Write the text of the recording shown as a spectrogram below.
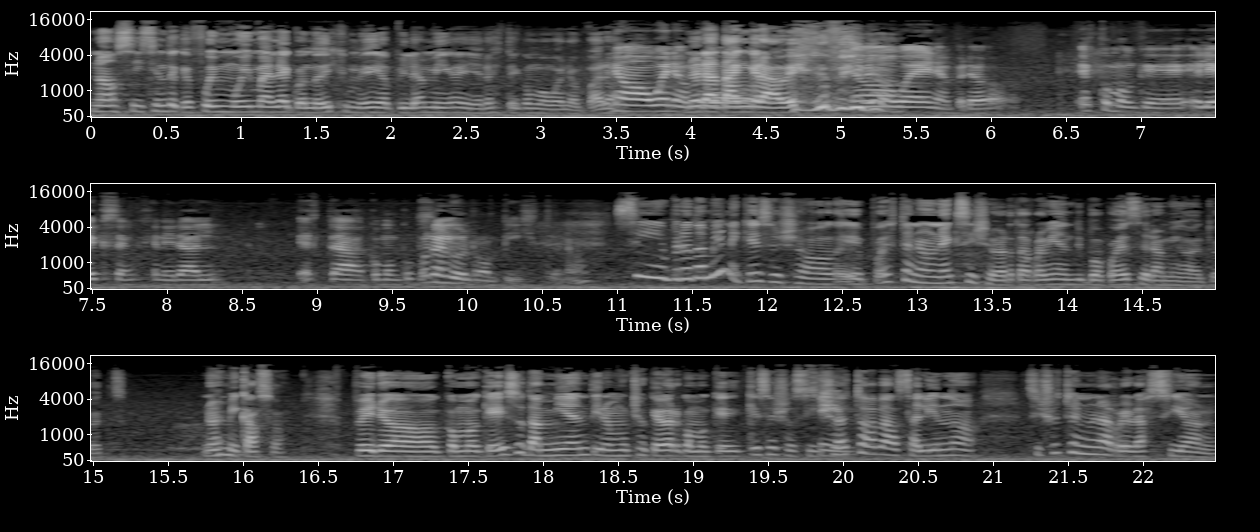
no, sí, siento que fui muy mala cuando dije media pila amiga y ahora estoy como, bueno, para. no, bueno. No era tan grave. pero- No, bueno, pero es como que el ex en general está como que por algo lo rompiste, ¿no? Sí, pero también, qué sé yo, eh, puedes tener un ex y llevarte re bien, tipo, puedes ser amigo de tu ex. No es mi caso. Pero como que eso también tiene mucho que ver, como que, qué sé yo, si Sí. yo estaba saliendo, si yo estoy en una relación,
